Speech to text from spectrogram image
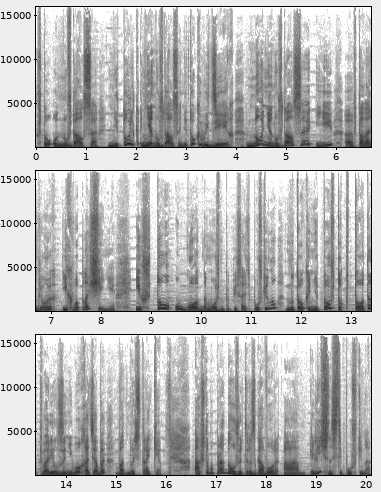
что он нуждался не только, не нуждался не только в идеях, но не нуждался и э, в талантливых их воплощении. И что угодно можно пописать Пушкину, но только не то, что кто-то творил за него хотя бы в одной строке. А чтобы продолжить разговор о личности Пушкина,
